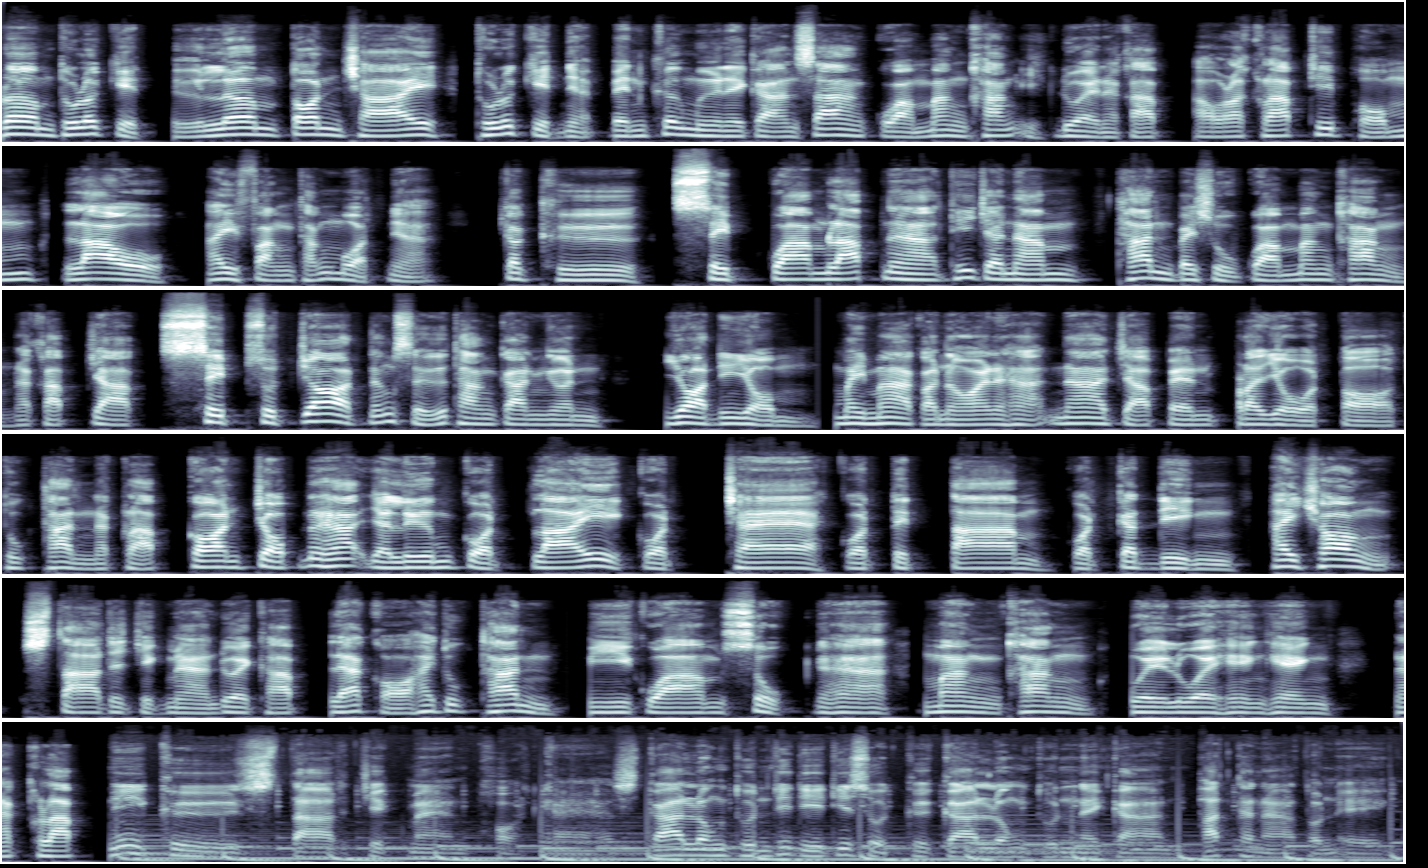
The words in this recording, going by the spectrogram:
เริ่มธุรกิจหรือเริ่มต้นใช้ธุรกิจเนี่ยเป็นเครื่องมือในการสร้างความมั่งคั่งอีกด้วยนะครับ เอาละครับที่ผมเล่าให้ฟังทั้งหมดเนี่ยก็คือ 10 ความลับนะฮะที่จะนำท่านไปสู่ความมั่งคั่งนะครับ จาก 10 สุดยอดหนังสือทางการเงิน ยอดนิยมไม่มากก็น้อยนะฮะน่าจะเป็นประโยชน์ต่อทุกท่านนะครับ ก่อนจบนะฮะอย่าลืมกดไลค์กด แชร์ กดติดตาม กดกระดิ่ง ให้ช่อง Strategic Man ด้วยครับ และขอให้ทุกท่านมีความสุขนะฮะ มั่งคั่ง รวยรวยเฮงเฮงนะครับ นี่คือ Strategic Man Podcast การลงทุนที่ดีที่สุดคือการลงทุนในการพัฒนาตนเอง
